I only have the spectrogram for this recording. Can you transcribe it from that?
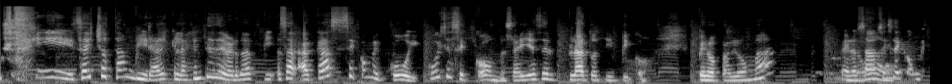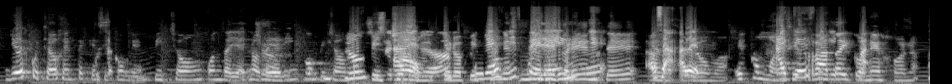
Sí, se ha hecho tan viral que la gente de verdad, o sea, acá se come cuy, cuy se se come, o sea, ahí es el plato típico. Pero paloma, pero no. sí se come. Yo he escuchado gente que se come pichón con tallarín, no, tallarín con pichón. pichón, pichón pero pichón es, es muy diferente a o sea, la paloma. Ver, es como decir rata y conejo, ¿no?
